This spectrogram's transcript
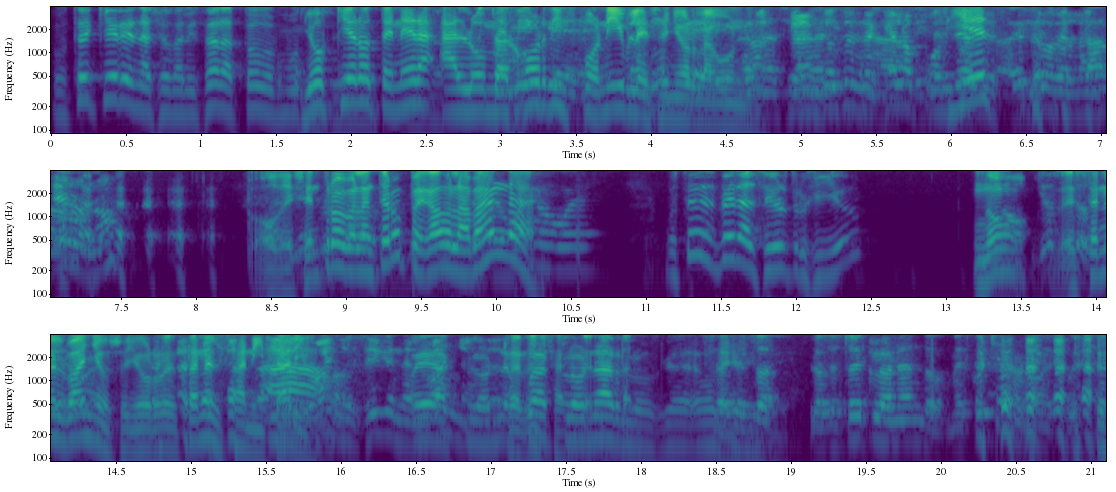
Usted quiere nacionalizar a todo el mundo. Yo señor. quiero tener a, a lo Pues mejor que- disponible, señor Laguna. Pero entonces, ¿de qué lo Si pondrías es- de centro delantero, no? O de centro delantero pegado a la banda. Bueno. ¿Ustedes ven al señor Trujillo? No, está en el baño, eh. señor. Está en el sanitario. Ah, en el Voy a, clon- voy clonarlos. Los estoy, los estoy clonando. ¿Me escuchan o no me escuchan?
